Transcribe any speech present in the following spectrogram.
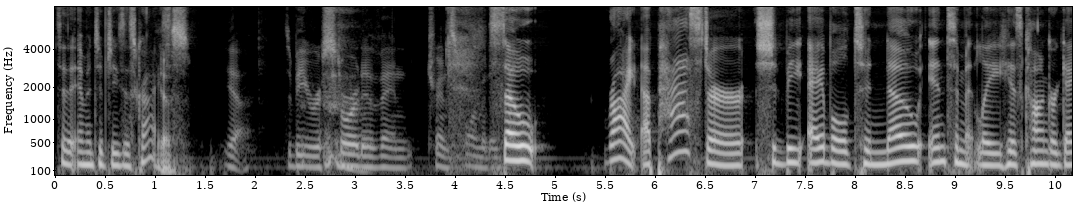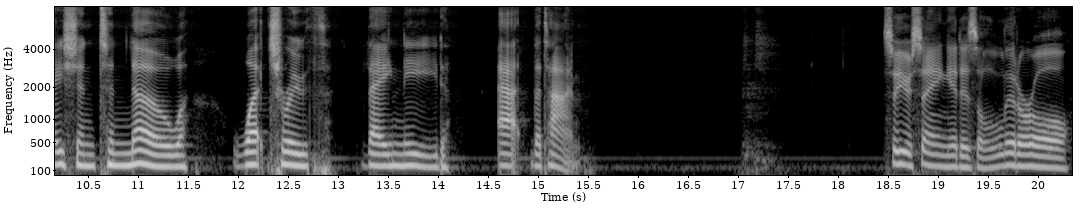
to the image of jesus christ yes. To be restorative and transformative. so right a pastor should be able to know intimately his congregation to know what truth they need at the time So you're saying it is a literal,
